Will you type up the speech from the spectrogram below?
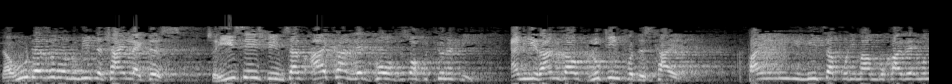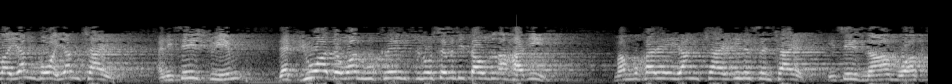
Now who doesn't want to meet a child like this? So he says to himself, I can't let go of this opportunity. And he runs out looking for this child. Finally he meets up with Imam Bukhari, a young boy, young child. And he says to him, that you are the one who claims to know 70,000 ahadith. Imam Bukhari, a young child, innocent child, he says, Naam wa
